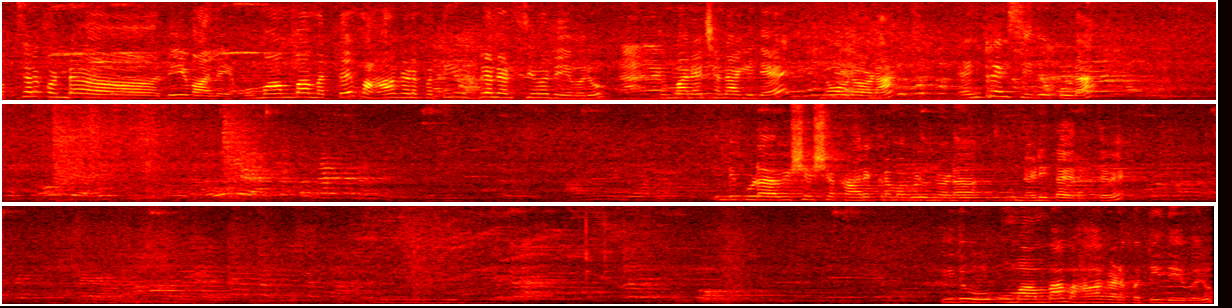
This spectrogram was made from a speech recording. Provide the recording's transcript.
ಅಪ್ಸರಕೊಂಡ ದೇವಾಲಯ. ಉಮಾಂಬ ಮತ್ತು ಮಹಾಗಣಪತಿ ಉಗ್ರ ನರಸಿಂಹ ದೇವರು. ತುಂಬಾ ಚೆನ್ನಾಗಿದೆ. ನೋಡೋಣ. ಎಂಟ್ರೆನ್ಸ್ ಇದು ಕೂಡ. ಇಲ್ಲಿ ಕೂಡ ವಿಶೇಷ ಕಾರ್ಯಕ್ರಮಗಳು ನಡ, ನಡೀತಾ ಇರುತ್ತವೆ. ಇದು ಉಮಾಂಬ ಮಹಾಗಣಪತಿ ದೇವರು.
